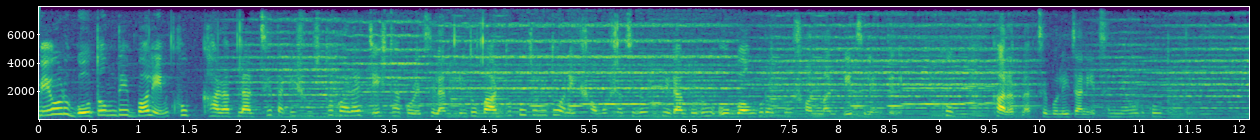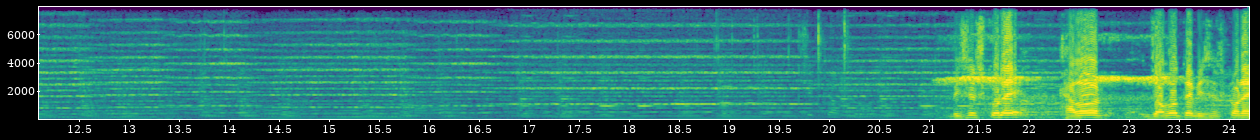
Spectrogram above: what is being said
মেয়র গৌতম দেব বলেন, খুব খারাপ লাগছে তাকে সুস্থ করার চেষ্টা করেছিলাম, কিন্তু বার্ধক্যজনিত অনেক সমস্যা ছিল, ক্রীড়াগুরু ও বঙ্গরত্ন সম্মান পেয়েছিলেন তিনি। খুব খারাপ লাগছে বলেই জানিয়েছেন মেয়র গৌতম দেব। বিশেষ করে খেলোয়াড় জগতে, বিশেষ করে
